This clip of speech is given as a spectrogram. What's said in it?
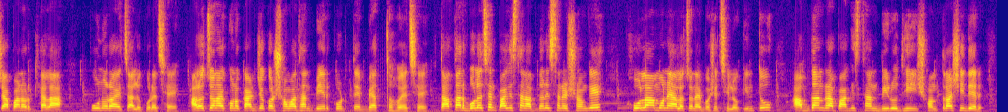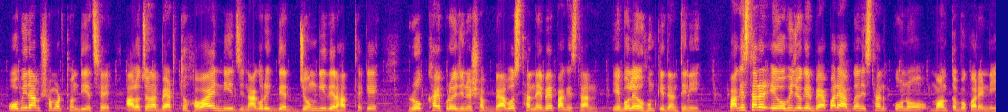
চাপানোর খেলা পুনরায় চালু করেছে। আলোচনায় কোনো কার্যকর সমাধান বের করতে ব্যর্থ হয়েছে। তাতার বলেছেন, পাকিস্তান আফগানিস্তানের সঙ্গে খোলা মনে আলোচনায় বসেছিল, কিন্তু আফগানরা পাকিস্তান বিরোধী সন্ত্রাসীদের অবিরাম সমর্থন দিয়েছে। আলোচনা ব্যর্থ হওয়ায় নিজ নাগরিকদের জঙ্গিদের হাত থেকে রক্ষায় প্রয়োজনীয় সব ব্যবস্থা নেবে পাকিস্তান। এ বলেও হুমকি দেন তিনি। পাকিস্তানের এই অভিযোগের ব্যাপারে আফগানিস্তান কোনো মন্তব্য করেনি।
